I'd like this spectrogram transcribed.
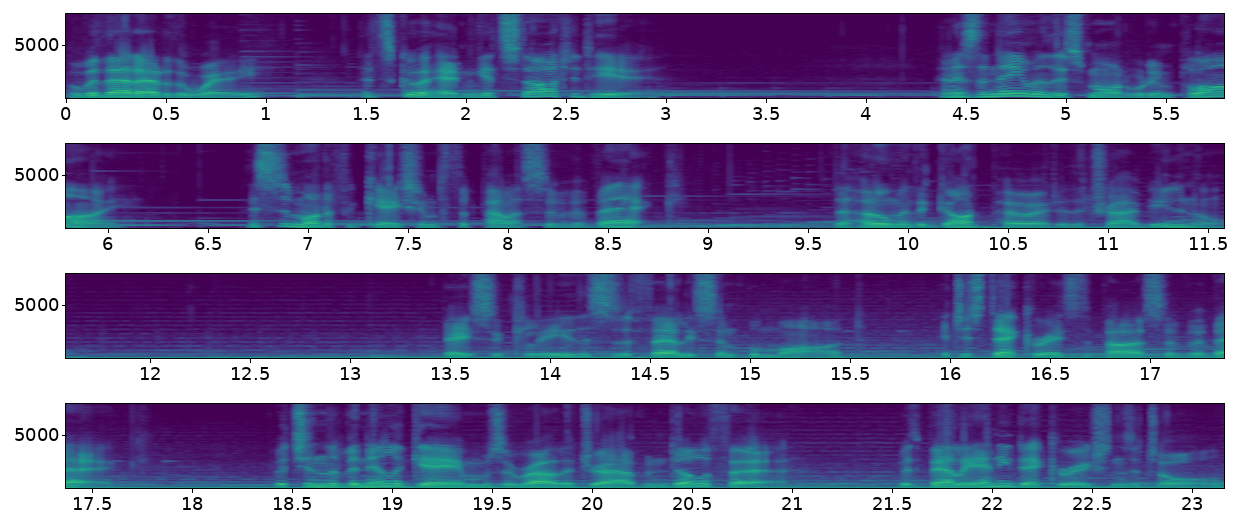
But with that out of the way, let's go ahead and get started here. And as the name of this mod would imply, this is a modification for the Palace of Vivec, the home of the god poet of the Tribunal. Basically, this is a fairly simple mod, it just decorates the Palace of Vivec, which in the vanilla game was a rather drab and dull affair, with barely any decorations at all,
